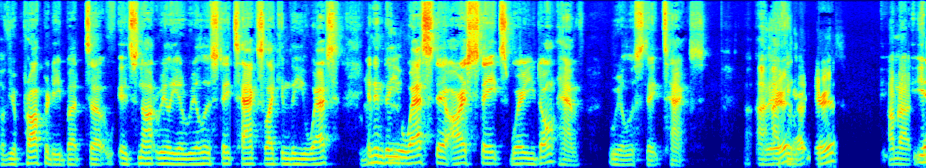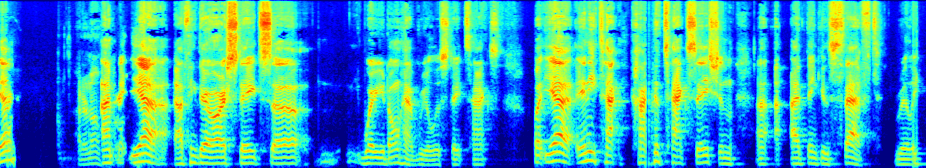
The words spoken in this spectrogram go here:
of your property, but uh, it's not really a real estate tax like in the US. And in the Mhm. US, there are states where you don't have real estate tax. There is? think- There is? I'm not. yeah, I don't know. I'm, yeah, I think there are states uh, where you don't have real estate tax, but yeah, any ta- kind of taxation, uh, I think, is theft, really.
